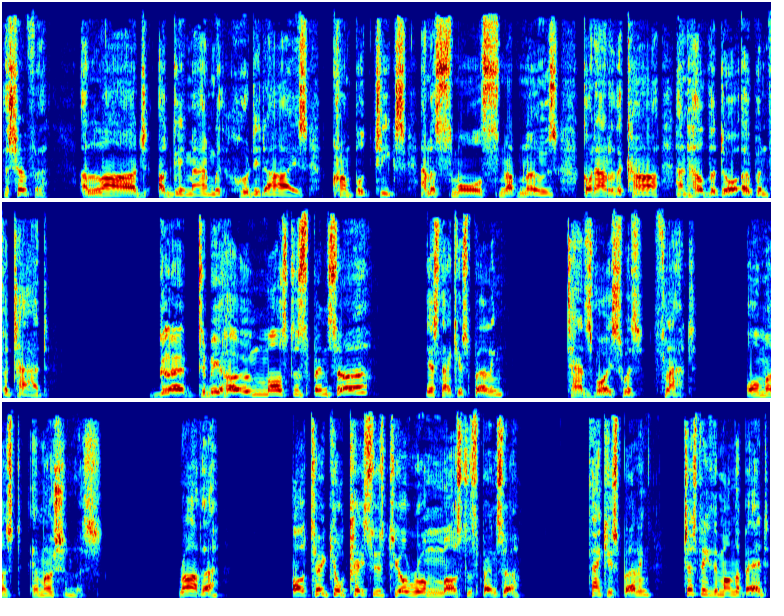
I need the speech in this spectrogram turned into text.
The chauffeur, a large, ugly man with hooded eyes, crumpled cheeks, and a small snub nose, got out of the car and held the door open for Tad. Glad to be home, Master Spencer? Yes, thank you, Spurling. Tad's voice was flat, almost emotionless. Rather, I'll take your cases to your room, Master Spencer. Thank you, Spurling. Just leave them on the bed.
